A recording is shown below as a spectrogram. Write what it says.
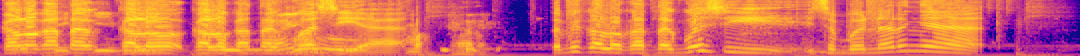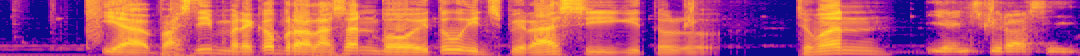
Kalau kata kalau kalau kata gue sih ya, tapi kalau kata gue sih sebenarnya ya pasti mereka beralasan bahwa itu inspirasi gitu loh. Cuman Ya inspirasi.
